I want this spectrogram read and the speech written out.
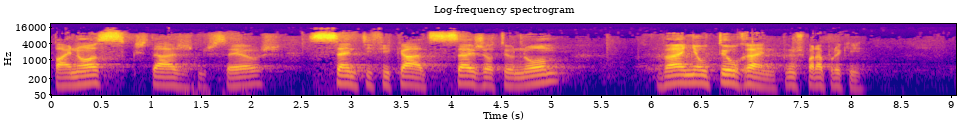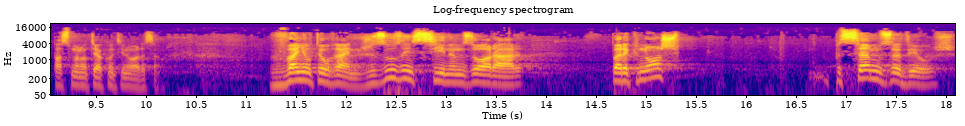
Pai nosso que estás nos céus, santificado seja o teu nome, venha o teu reino. Podemos parar por aqui. Para a semana a continuar a oração. Venha o teu reino. Jesus ensina-nos a orar para que nós peçamos a Deus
